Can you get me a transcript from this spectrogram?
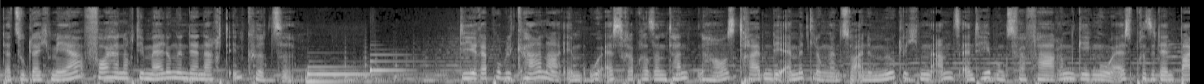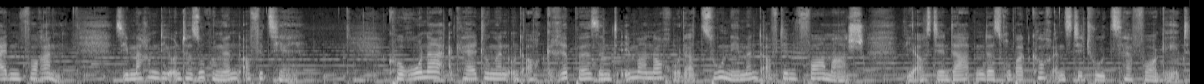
Dazu gleich mehr, vorher noch die Meldungen der Nacht in Kürze. Die Republikaner im US-Repräsentantenhaus treiben die Ermittlungen zu einem möglichen Amtsenthebungsverfahren gegen US-Präsident Biden voran. Sie machen die Untersuchungen offiziell. Corona, Erkältungen und auch Grippe sind immer noch oder zunehmend auf dem Vormarsch, wie aus den Daten des Robert Koch Instituts hervorgeht.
